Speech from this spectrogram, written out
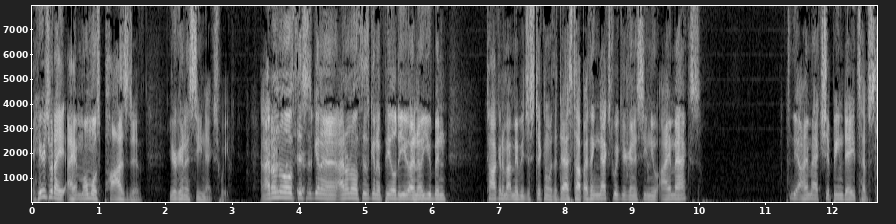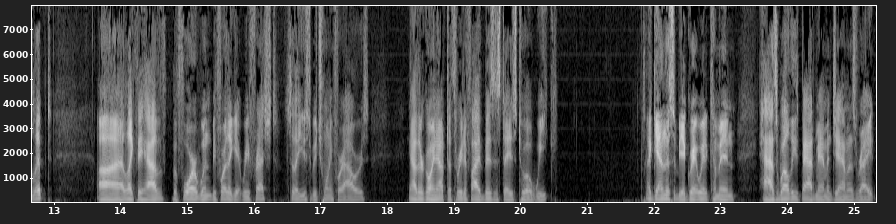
here's what I, I am almost positive you're gonna see next week. And I don't know if this is gonna I don't know if this is gonna appeal to you. I know you've been talking about maybe just sticking with the desktop. I think next week you're gonna see new iMacs. The iMac shipping dates have slipped. Uh, like they have before when before they get refreshed. So they used to be 24 hours. Now they're going out to three to five business days to a week. Again, this would be a great way to come in, Haswell these bad mamma jammas, right?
